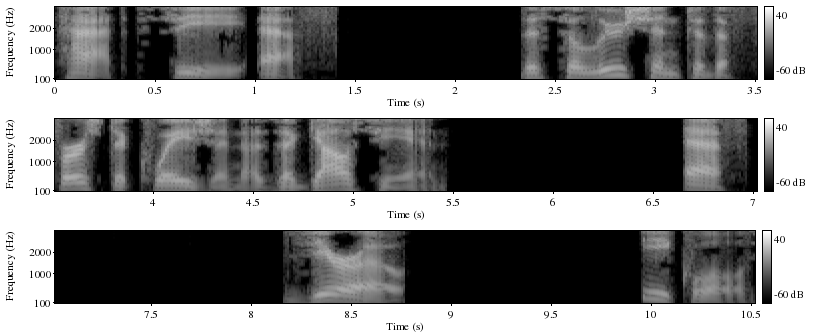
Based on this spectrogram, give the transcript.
hat C F. The solution to the first equation is a Gaussian F 0 equals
